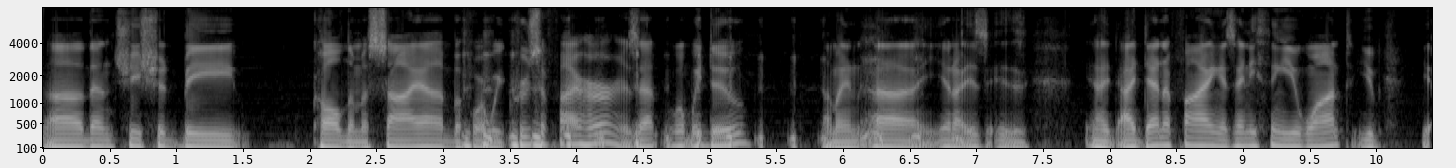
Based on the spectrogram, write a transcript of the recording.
uh, then she should be called the Messiah before we crucify her. Is that what we do? I mean, uh, you know, is, is identifying as anything you want. You, you,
